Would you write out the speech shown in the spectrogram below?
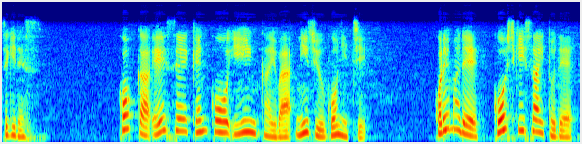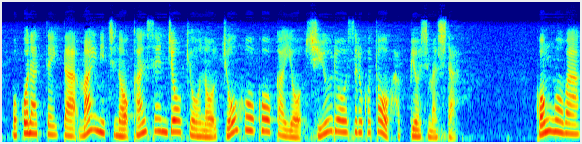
次です。国家衛生健康委員会は25日、これまで公式サイトで行っていた毎日の感染状況の情報公開を終了することを発表しました。今後は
